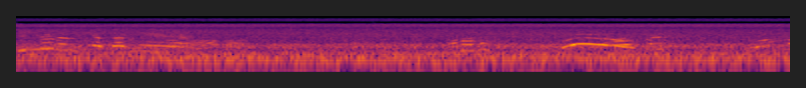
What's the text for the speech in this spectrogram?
சின்னதா இருக்க தண்ணி. ரொம்ப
